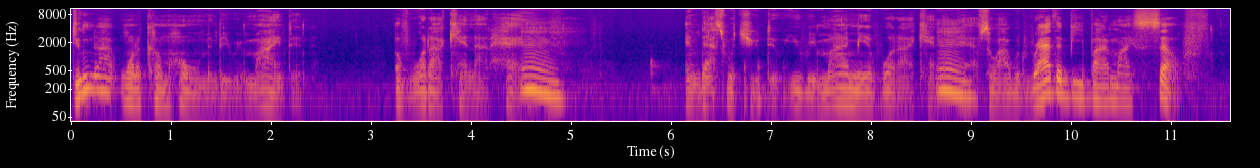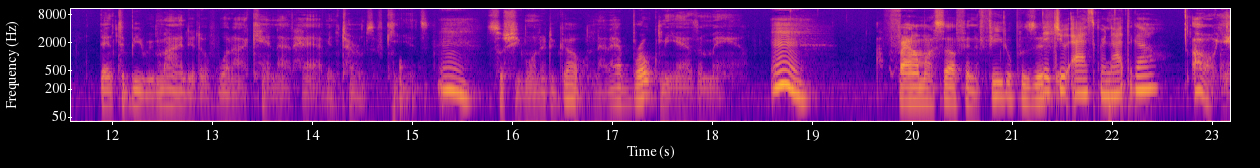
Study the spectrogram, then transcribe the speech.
do not want to come home and be reminded of what I cannot have. Mm. And that's what you do. You remind me of what I cannot mm. have. So I would rather be by myself than to be reminded of what I cannot have in terms of kids. Mm. So she wanted to go. Now that broke me as a man. Mm. I found myself in a fetal position. Did you ask her not to go? Oh yeah,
